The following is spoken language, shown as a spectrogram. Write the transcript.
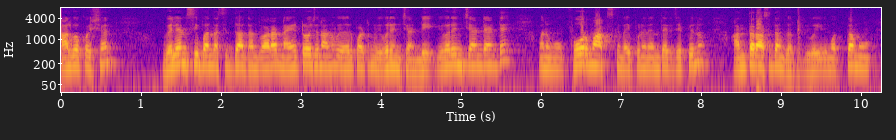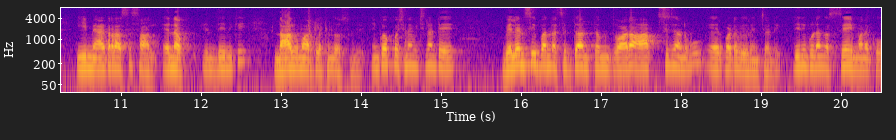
నాలుగో క్వశ్చన్ వెలెన్సీ బంధ సిద్ధాంతం ద్వారా నైట్రోజన్ అణువు ఏర్పాటును వివరించండి. వివరించండి అంటే మనము ఫోర్ మార్క్స్ కింద ఇప్పుడు నేను ఎంతైతే చెప్పినో అంత రాసడం జరుగుతుంది. ఇది మొత్తము ఈ మ్యాటర్ రాస్తే సాల్. ఎనఫ్ దీనికి నాలుగు మార్కుల కింద వస్తుంది. ఇంకొక క్వశ్చన్ ఏమి ఇచ్చిందంటే వెలెన్సీ బంధ సిద్ధాంతం ద్వారా ఆక్సిజన్ అణువు ఏర్పాటు వివరించండి. దీనికి కూడా సేమ్ మనకు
